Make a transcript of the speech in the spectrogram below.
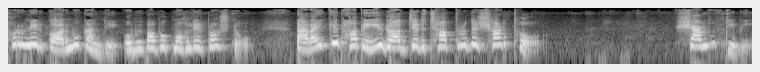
ধরনের কর্মকাণ্ডে অভিভাবক মহলের প্রশ্ন, তারাই কি ভাবে রাজ্যের ছাত্রদের স্বার্থ? শ্যামন টিভি।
